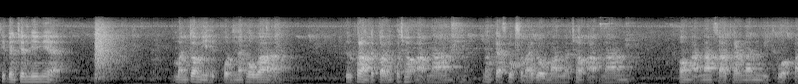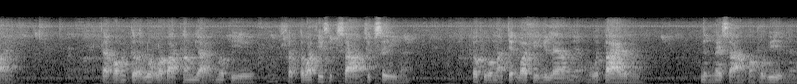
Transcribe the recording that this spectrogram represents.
ที่เป็นเช่นนี้เนี่ย มันก็มีเหตุผลนะเพราะว่า คือฝรั่งแต่ก่อนก็ชอบอาบน้ำตั้งแต่พวกสมัยโรมันแล้วชอบอาบน้ำห้องอาบน้ำสาธารณะนี่มีทั่วไป แต่พอมันเกิดโรคระบาดครั้งใหญ่เมื่อปีศตวรรษที่สิบสามสิบสี่นะ ก็คือประมาณเจ็ดร้อยปีที่แล้วเนี่ยโอ้ตายกันหนึ่งในสามของทวีปนะ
